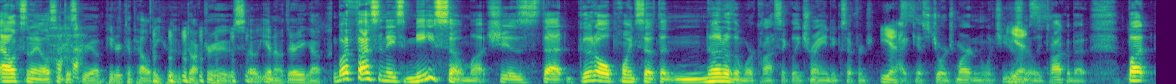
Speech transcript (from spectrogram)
Alex and I also disagree on Peter Capaldi, who, Doctor Who. So you know, there you go. What fascinates me so much is that Goodall points out that none of them were classically trained, except for Yes. I guess George Martin, which he doesn't Yes. really talk about. But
